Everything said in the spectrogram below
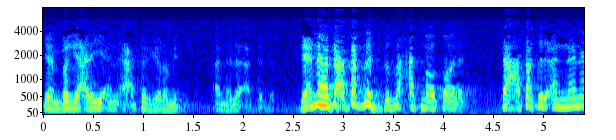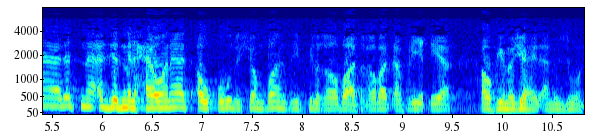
ينبغي علي أن أعتذر منه. أنا لا أعتذر. لأنها تعتقد بصحة ما قالت تعتقد أننا لسنا أزيد من الحيوانات أو قرود الشمبانزي في الغابات غابات أفريقيا أو في مجاهل الأمازون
